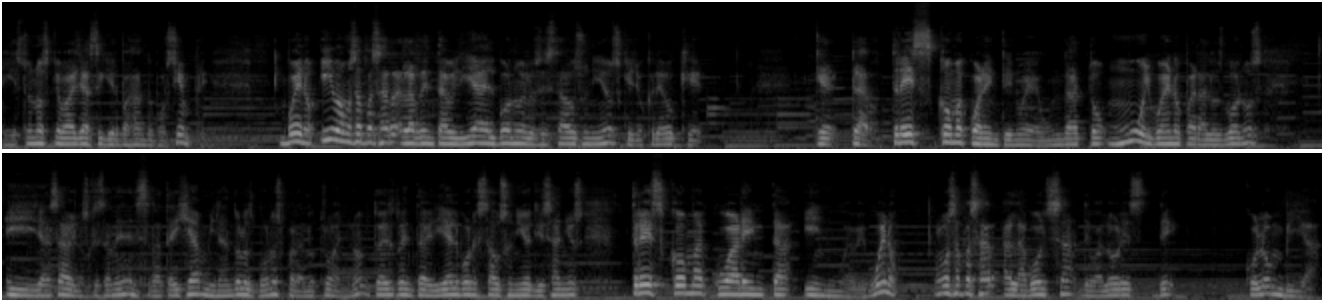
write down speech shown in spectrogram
Y esto no es que vaya a seguir bajando por siempre. Bueno, y vamos a pasar a la rentabilidad del bono de los Estados Unidos, que yo creo que, que claro, 3,49. Un dato muy bueno para los bonos. Y ya saben, los que están en estrategia mirando los bonos para el otro año, ¿no? Entonces, rentabilidad del bono de Estados Unidos 10 años 3,49. Bueno, vamos a pasar a la bolsa de valores de Colombia.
